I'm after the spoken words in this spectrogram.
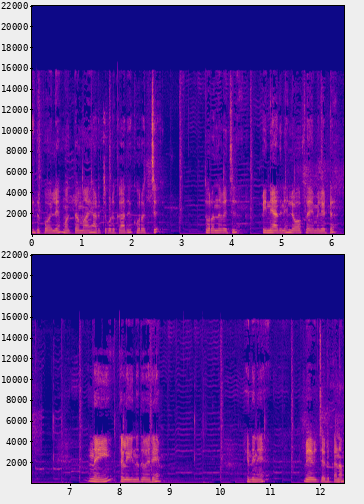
ഇതുപോലെ മൊത്തമായി അടച്ചു കൊടുക്കാതെ കുറച്ച് തുറന്നു വെച്ച് പിന്നെ അതിനെ ലോ ഫ്ലെയിമിലിട്ട് നെയ്യ് തെളിയുന്നത് വരെ ഇതിനെ വേവിച്ചെടുക്കണം.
